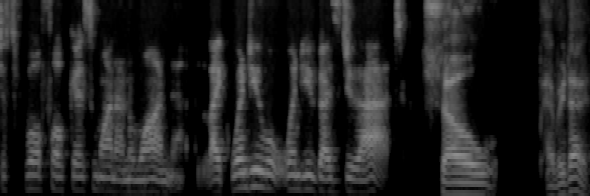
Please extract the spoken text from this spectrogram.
just full focus one on one? Like when do you when do you guys do that? So every day.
